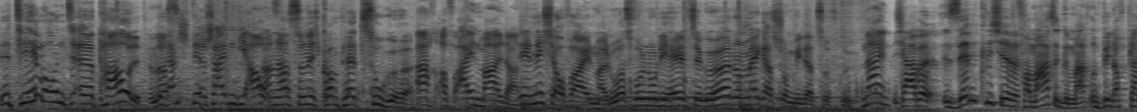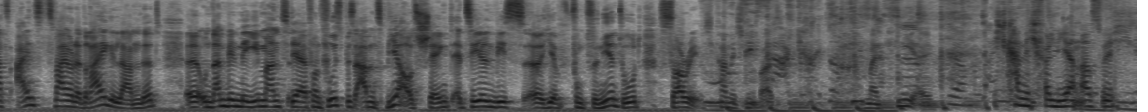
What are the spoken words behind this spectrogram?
äh, Tim und äh, Paul. und dann hast- st- scheiden die aus. Dann hast du nicht komplett zugehört. Ach, auf einmal dann. Nee, nicht auf einmal. Du hast wohl nur die Hälfte gehört und meckerst schon wieder zu früh. Nein, Ich habe sämtliche Formate gemacht und bin auf Platz 1, 2 oder 3 gelandet. Äh, Und dann will mir jemand, der von früh bis abends Bier ausschenkt, erzählen, wie es äh, hier funktionieren tut. Sorry. ich kann nicht mehr. Mein Knie, ey. Ich kann nicht verlieren, also ich.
